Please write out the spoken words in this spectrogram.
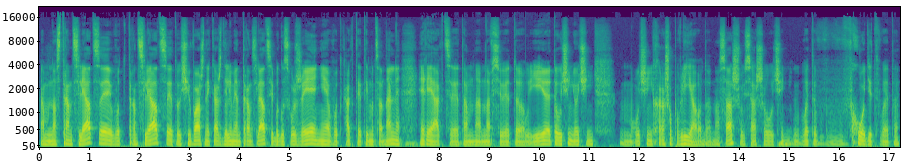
там у нас трансляция, вот трансляция, это очень важный каждый элемент трансляции, богослужения, вот как-то это эмоциональная реакция там на, на все это. И это очень-очень очень хорошо повлияло да, на Сашу, и Саша очень в это входит, в это,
